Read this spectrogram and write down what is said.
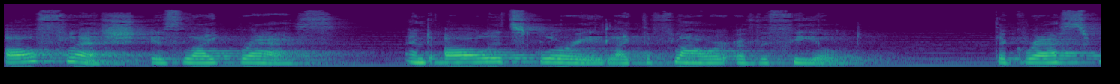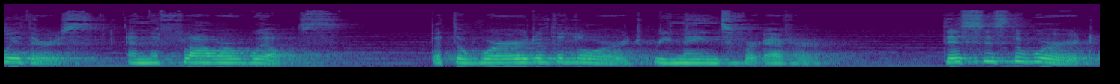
all flesh is like grass, and all its glory like the flower of the field. The grass withers and the flower wilts, but the word of the Lord remains forever. This is the word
